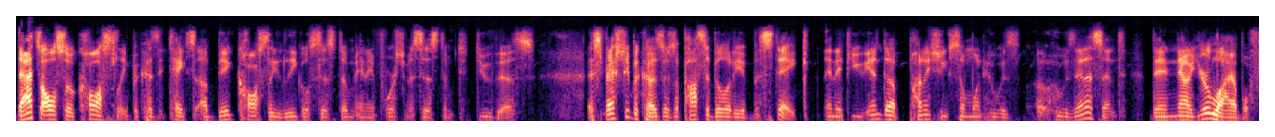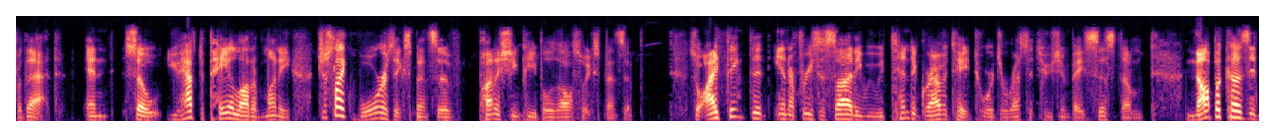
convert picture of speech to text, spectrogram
that's also costly because it takes a big costly legal system and enforcement system to do this, especially because there's a possibility of mistake. And if you end up punishing someone who is uh, who is innocent, then now you're liable for that. And so you have to pay a lot of money. Just like war is expensive, punishing people is also expensive. So I think that in a free society, we would tend to gravitate towards a restitution-based system, not because it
